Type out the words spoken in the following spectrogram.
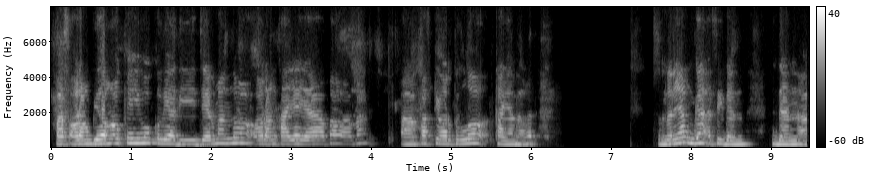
pas orang bilang oke okay, lo kuliah di Jerman lo orang kaya ya apa apa uh, pasti ortu lo kaya banget. Sebenarnya enggak sih dan dan uh,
